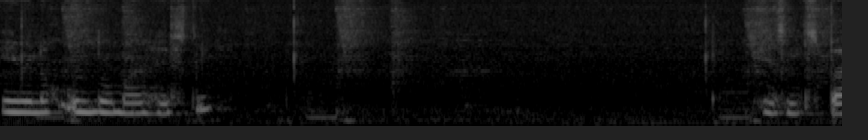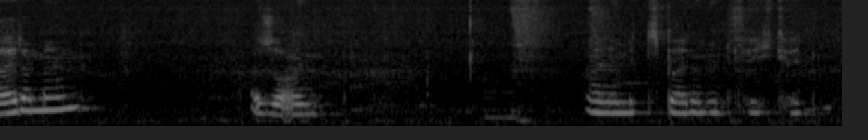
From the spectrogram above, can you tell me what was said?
irgendwie noch unnormal heftig. Hier sind Spider-Man. Also ein einer mit Spider-Man-Fähigkeiten.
